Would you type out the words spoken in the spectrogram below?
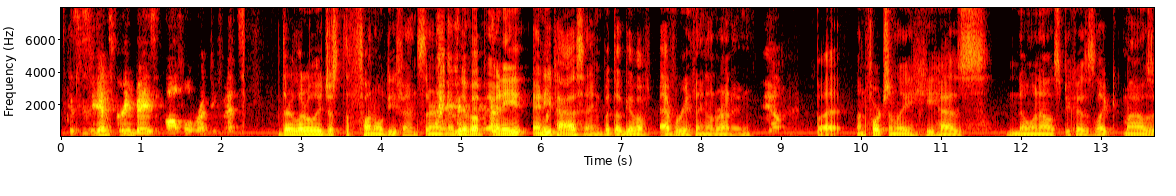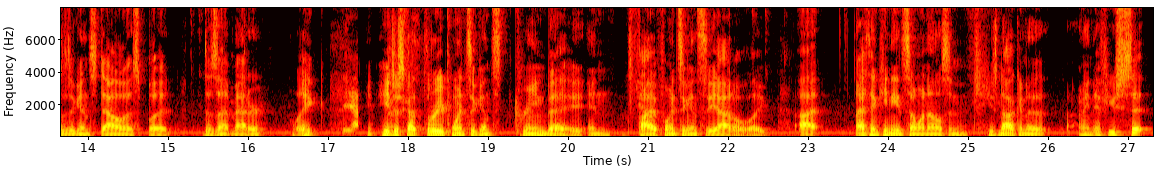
because he's against Green Bay's awful run defense. They're literally just the funnel defense. They're not going to give up any any passing, but they'll give up everything on running. Yep. But unfortunately, he has no one else because like Miles is against Dallas, but does that matter? Like Yeah. he just got 3 points against Green Bay and 5 points against Seattle. Like I I think he needs someone else and he's not going to I mean, if you sit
